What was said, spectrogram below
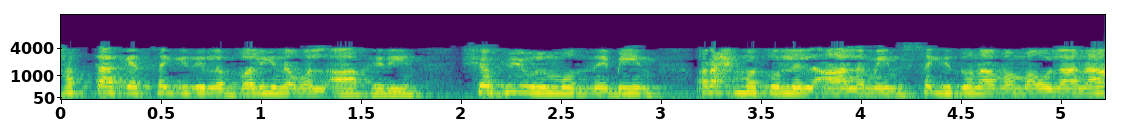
حتیٰ کہ سید الاولین والآخرین، شفیع المذنبین، رحمت للعالمین، سیدنا و مولانا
